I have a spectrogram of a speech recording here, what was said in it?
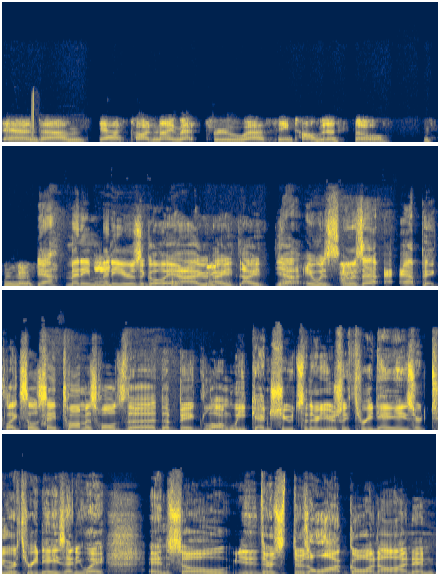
And um, yeah, Todd and I met through uh, St. Thomas. So mhm. Yeah, many many years ago. Yeah, I, I, I yeah, it was it was epic. Like so, St. Thomas holds the the big long weekend shoots, and they're usually three days or two or three days anyway. And so there's there's a lot going on, and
